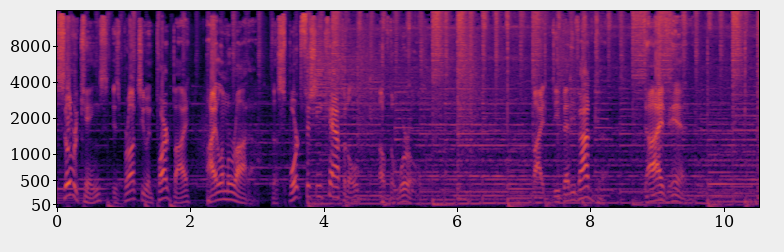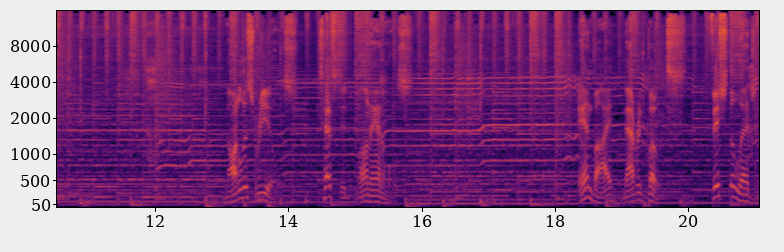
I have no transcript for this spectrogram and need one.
Silver Kings is brought to you in part by Islamorada, the sport fishing capital of the world. By Deep Eddy Vodka. Dive in. Nautilus Reels, tested on animals. And by Maverick Boats. Fish the legend.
